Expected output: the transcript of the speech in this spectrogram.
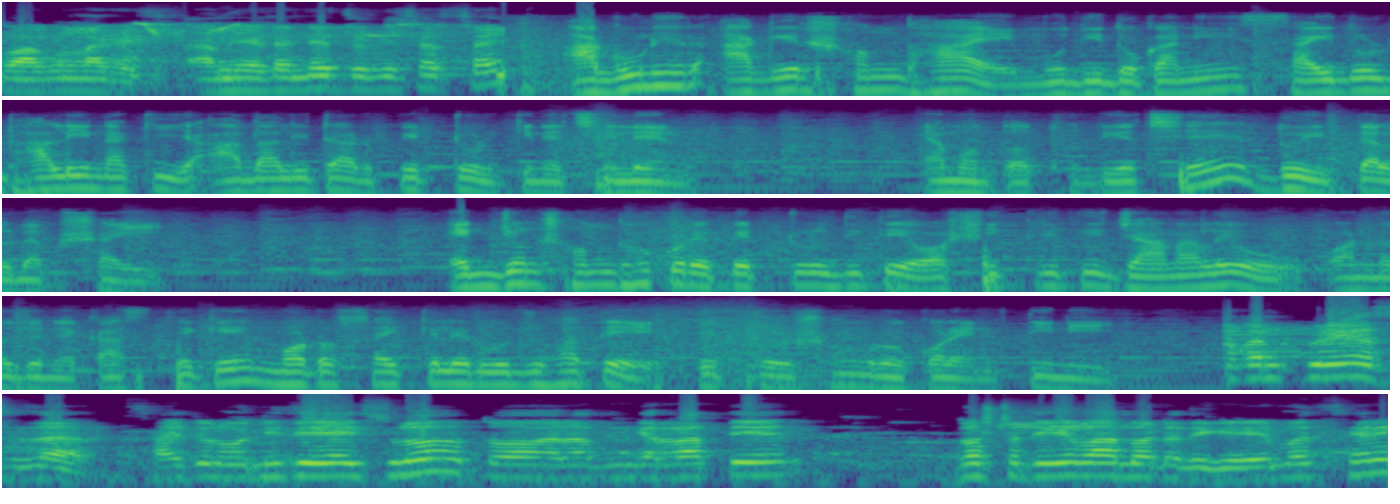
ও আগুন লাগাইছে। আমি এটা ন্যায্য বিচার চাই। আগুনের আগের সন্ধ্যায় মুদি দোকানি সাইদুল ঢালি নাকি আধা লিটার পেট্রোল কিনেছিলেন? এমন তথ্য দিয়েছে দুই তেল ব্যবসায়ী। একজন সন্দেহ করে পেট্রোল দিতে অস্বীকৃতি জানালেও অন্যজনের কাছ থেকে মোটরসাইকেলের অজুহাতে পেট্রোল সংগ্রহ করেন তিনি। দোকান খুলে গেছে স্যার। সাইদুল ও নিজে আইছিল তো রাতে দশটা দিকে বা নয়টা দিকে এর মধ্যে ছেড়ে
